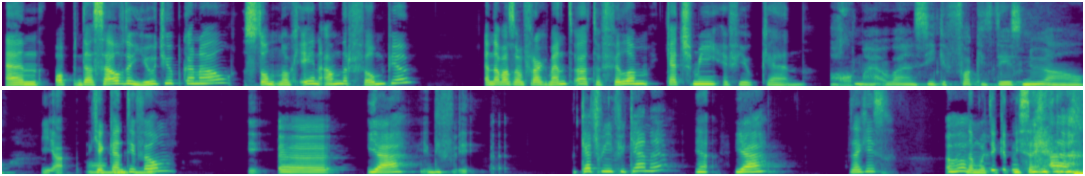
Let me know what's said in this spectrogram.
En op datzelfde YouTube-kanaal stond nog één ander filmpje. En dat was een fragment uit de film Catch Me If You Can. Och, maar wat een zieke fuck is deze nu al? Ja, Oh, je kent die film? Eh, ja, die... Catch Me If You Can, hè? Ja. Ja. Zeg eens. Oh. Dan moet ik het niet zeggen. Ah,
